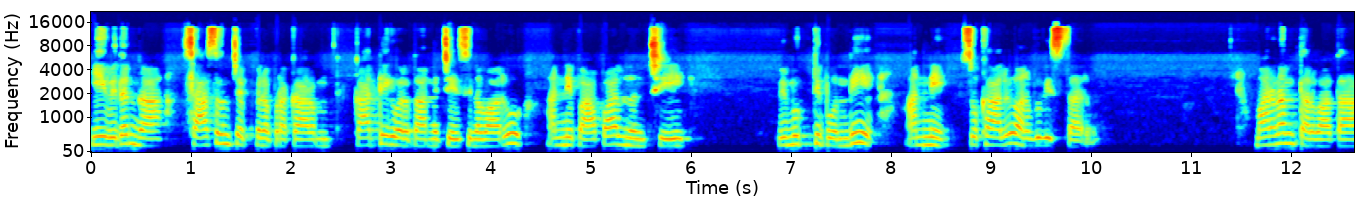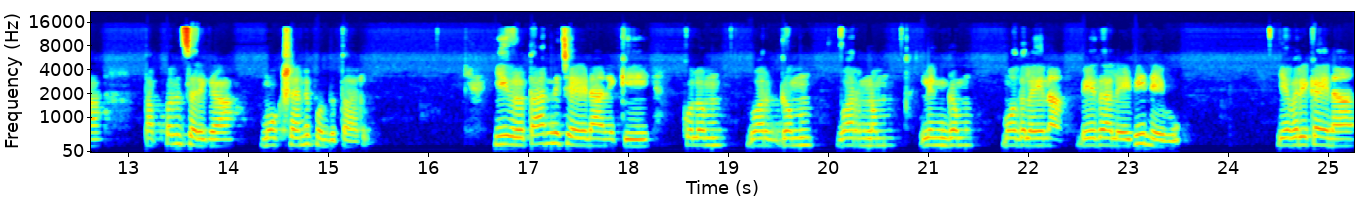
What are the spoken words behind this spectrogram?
ఈ విధంగా శాస్త్రం చెప్పిన ప్రకారం కార్తీక వ్రతాన్ని చేసిన వారు అన్ని పాపాల నుంచి విముక్తి పొంది అన్ని సుఖాలు అనుభవిస్తారు. మరణం తర్వాత తప్పనిసరిగా మోక్షాన్ని పొందుతారు. ఈ వ్రతాన్ని చేయడానికి కులం వర్గం వర్ణం లింగం మొదలైన భేదాలేవీ లేవు. ఎవరికైనా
